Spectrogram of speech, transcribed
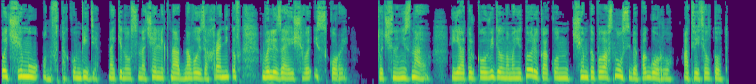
«Почему он в таком виде?» — накинулся начальник на одного из охранников, вылезающего из скорой. «Точно не знаю. Я только увидел на мониторе, как он чем-то полоснул себя по горлу», — ответил тот.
